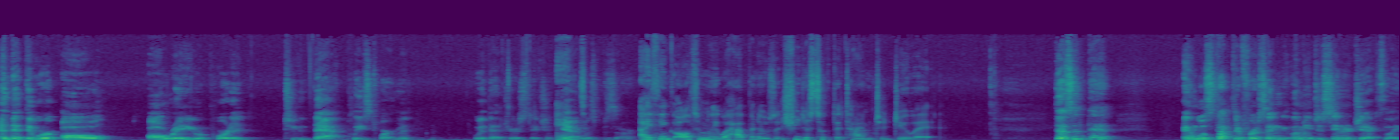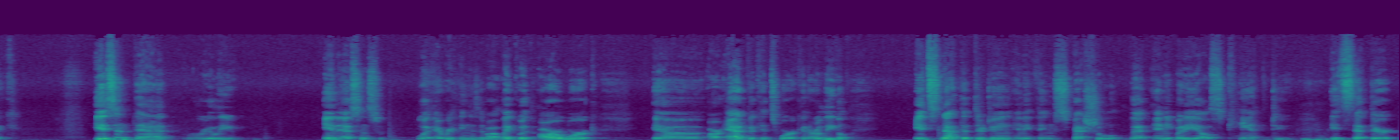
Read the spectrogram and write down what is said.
And that they were all already reported to that police department with that jurisdiction. And yeah, it was bizarre. I think ultimately what happened was that she just took the time to do it. Doesn't that? And we'll stop there for a second. Let me just interject. Like, isn't that really, in essence, what everything is about? Like with our work, uh, our advocates' work, and our legal. It's not that they're doing anything special that anybody else can't do. Mm-hmm. It's that they're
